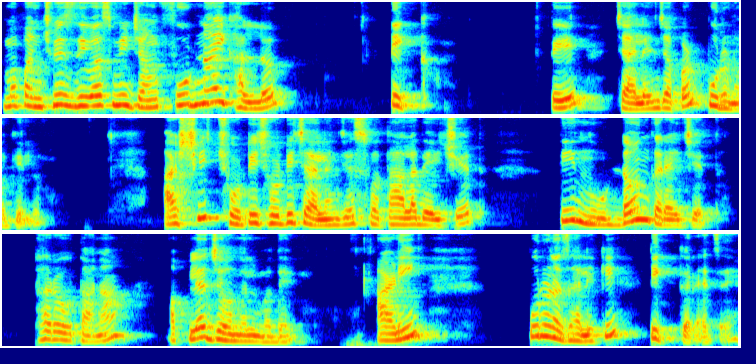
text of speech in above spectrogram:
मग पंचवीस दिवस मी जंक फूड नाही खाल्लं टिक. ते चॅलेंज आपण पूर्ण केलं. अशी छोटी छोटी चॅलेंजेस स्वतःला द्यायची आहेत. ती नोट डाऊन करायची आहेत. ठरवताना आपल्या जर्नलमध्ये आणि पूर्ण झाले की टिक करायचं आहे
